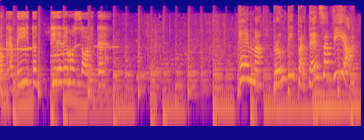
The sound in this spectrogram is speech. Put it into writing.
Ho capito, tireremo a sorte. Emma, pronti? Partenza, via!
